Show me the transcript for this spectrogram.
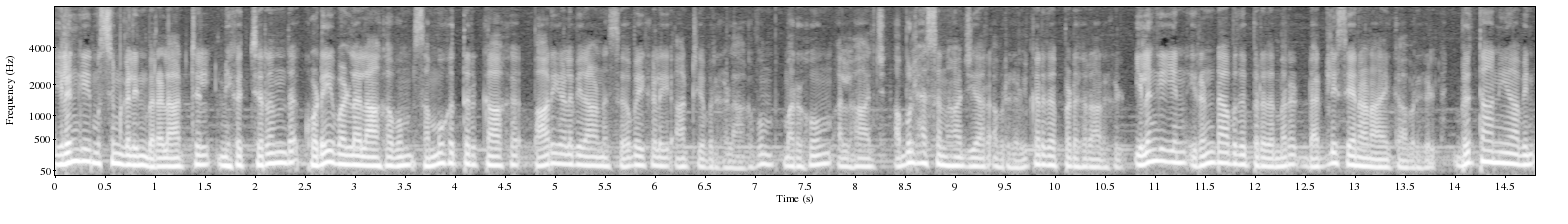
இலங்கை முஸ்லிம்களின் வரலாற்றில் மிகச்சிறந்த கொடை வள்ளலாகவும் சமூகத்திற்காக பாரியளவிலான சேவைகளை ஆற்றியவர்களாகவும் மர்ஹூம் அல்ஹாஜ் அபுல் ஹசன் ஹாஜியார் அவர்கள் கருதப்படுகிறார்கள். இலங்கையின் இரண்டாவது பிரதமர் டட்லி சேனாநாயக் அவர்கள் பிரித்தானியாவின்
